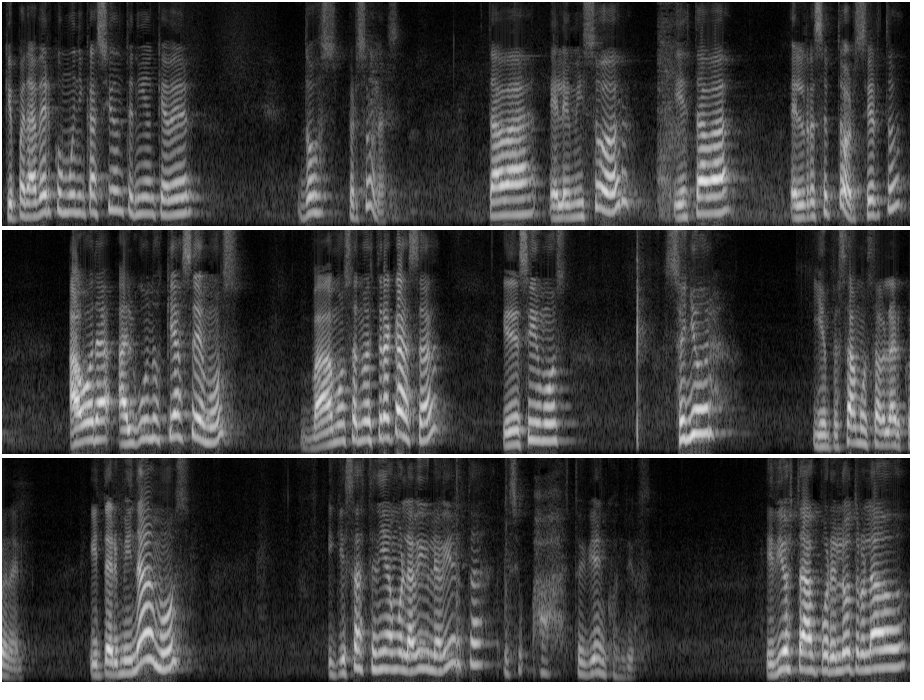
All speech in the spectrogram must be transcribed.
que para haber comunicación tenían que haber dos personas. Estaba el emisor y estaba el receptor, ¿cierto? Ahora, algunos que hacemos, vamos a nuestra casa y decimos, Señor, y empezamos a hablar con Él. Y terminamos y quizás teníamos la Biblia abierta y decimos, ah, estoy bien con Dios. Y Dios está por el otro lado,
